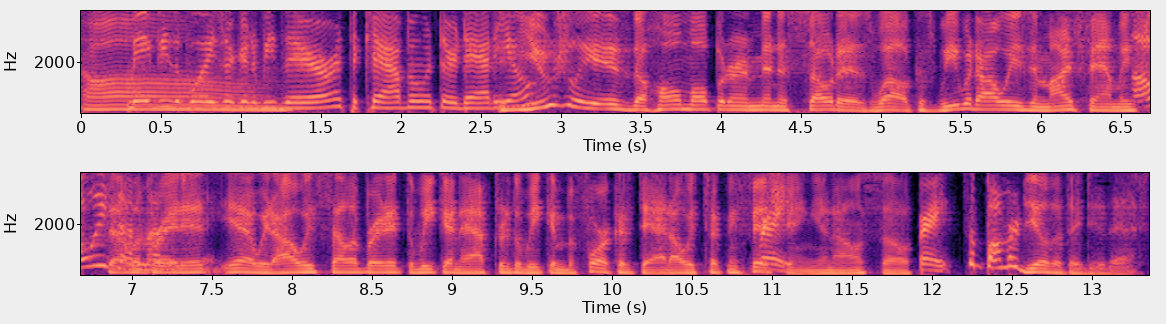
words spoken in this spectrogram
Maybe the boys are going to be there at the cabin with their daddy. Usually is the home opener in Minnesota as well, because we would always, in my family, Always celebrate it. Yeah, we'd always celebrate it the weekend after the weekend before, because Dad always took me fishing. You know, so Right. it's a bummer deal that they do that.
